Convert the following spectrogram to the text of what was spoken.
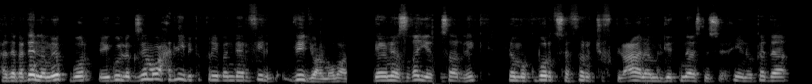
هذا بعدين لما يكبر يقول لك زي ما واحد ليبي تقريبا داير فيديو على الموضوع. قال ناس صغير صار هيك لما كبرت سافرت شفت العالم لقيت ناس مسيحيين وكذا.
